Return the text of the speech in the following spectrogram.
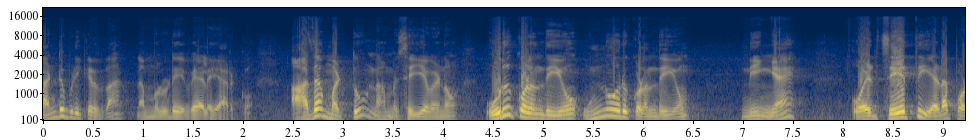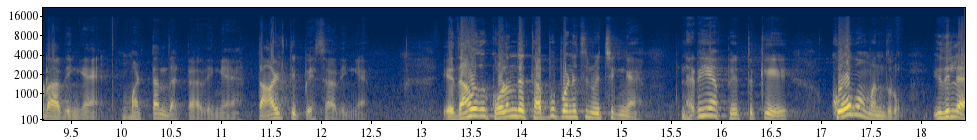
கண்டுபிடிக்கிறது தான் நம்மளுடைய வேலையாக இருக்கும். அதை மட்டும் நாம் செய்ய வேணும். ஒரு குழந்தையும் இன்னொரு குழந்தையும் நீங்கள் சேர்த்து எடை போடாதீங்க மட்டம் தட்டாதீங்க தாழ்த்தி பேசாதீங்க. ஏதாவது குழந்தை தப்பு பண்ணுச்சுன்னு வச்சுக்கோங்க நிறையா பேர்த்துக்கு கோபம் வந்துடும் இதில்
